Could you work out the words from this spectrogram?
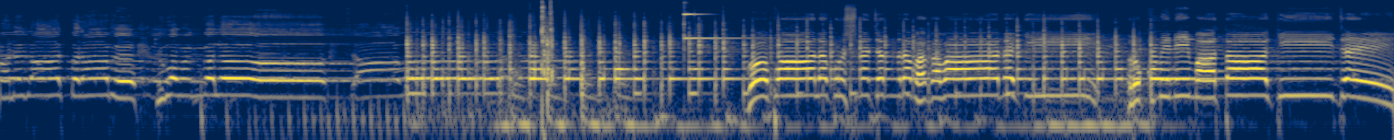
मनसात्परामे शुभमङ्गल साव गोपाल कृष्णचंद्र भगवान की रुक्मिणी माता की जय।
